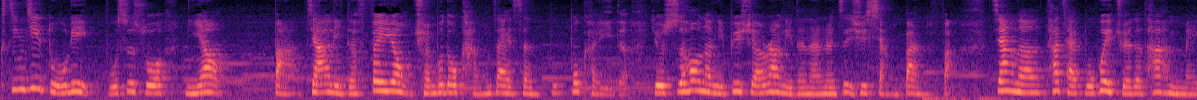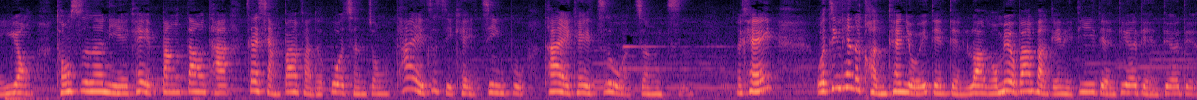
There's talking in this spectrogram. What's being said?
经济独立不是说你要把家里的费用全部都扛在身，不不可以的。有时候呢，你必须要让你的男人自己去想办法。这样呢，他才不会觉得他很没用。同时呢，你也可以帮到他在想办法的过程中，他也自己可以进步，他也可以自我增值。OK，我今天的 content 有一点点乱，我没有办法给你第一点、第二点、第二点，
